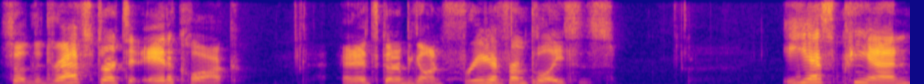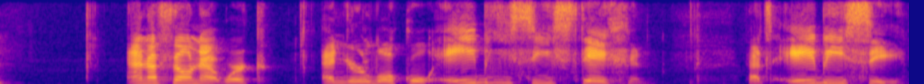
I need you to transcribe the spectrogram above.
So the draft starts at eight o'clock, and it's gonna be on three different places. ESPN, NFL Network, and your local ABC station. That's ABC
